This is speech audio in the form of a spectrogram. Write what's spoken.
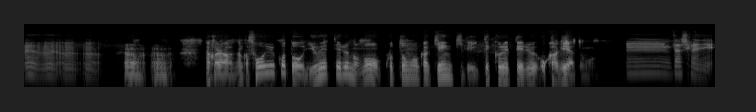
うんうんうんうんうんうん。だから、なんかそういうことを言えてるのも、子供が元気でいてくれてるおかげやと思う。確かに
